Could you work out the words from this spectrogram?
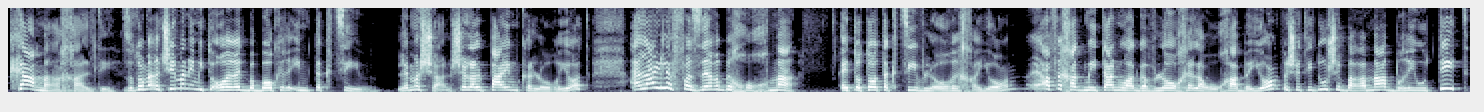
כמה אכלתי. זאת אומרת שאם אני מתעוררת בבוקר עם תקציב, למשל, של 2,000 קלוריות, עליי לפזר בחוכמה את אותו תקציב לאורך היום. אף אחד מאיתנו, אגב, לא אוכל ארוחה ביום, ושתדעו שברמה הבריאותית,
